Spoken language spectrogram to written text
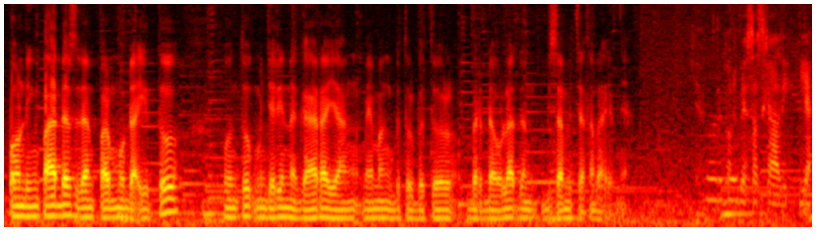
founding fathers dan pemuda itu untuk menjadi negara yang memang betul-betul berdaulat dan bisa mencetak rakyatnya. luar biasa sekali, ya.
